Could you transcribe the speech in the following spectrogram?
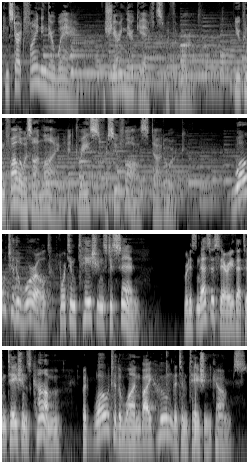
can start finding their way and sharing their gifts with the world. You can follow us online at graceforsiouxfalls.org. Woe to the world for temptations to sin, for it is necessary that temptations come, but woe to the one by whom the temptation comes.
